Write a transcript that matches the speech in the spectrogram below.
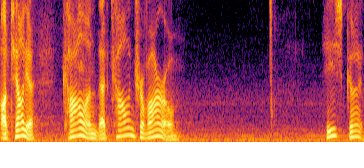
I'll tell you, Colin, that Colin Trevorrow, he's good.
